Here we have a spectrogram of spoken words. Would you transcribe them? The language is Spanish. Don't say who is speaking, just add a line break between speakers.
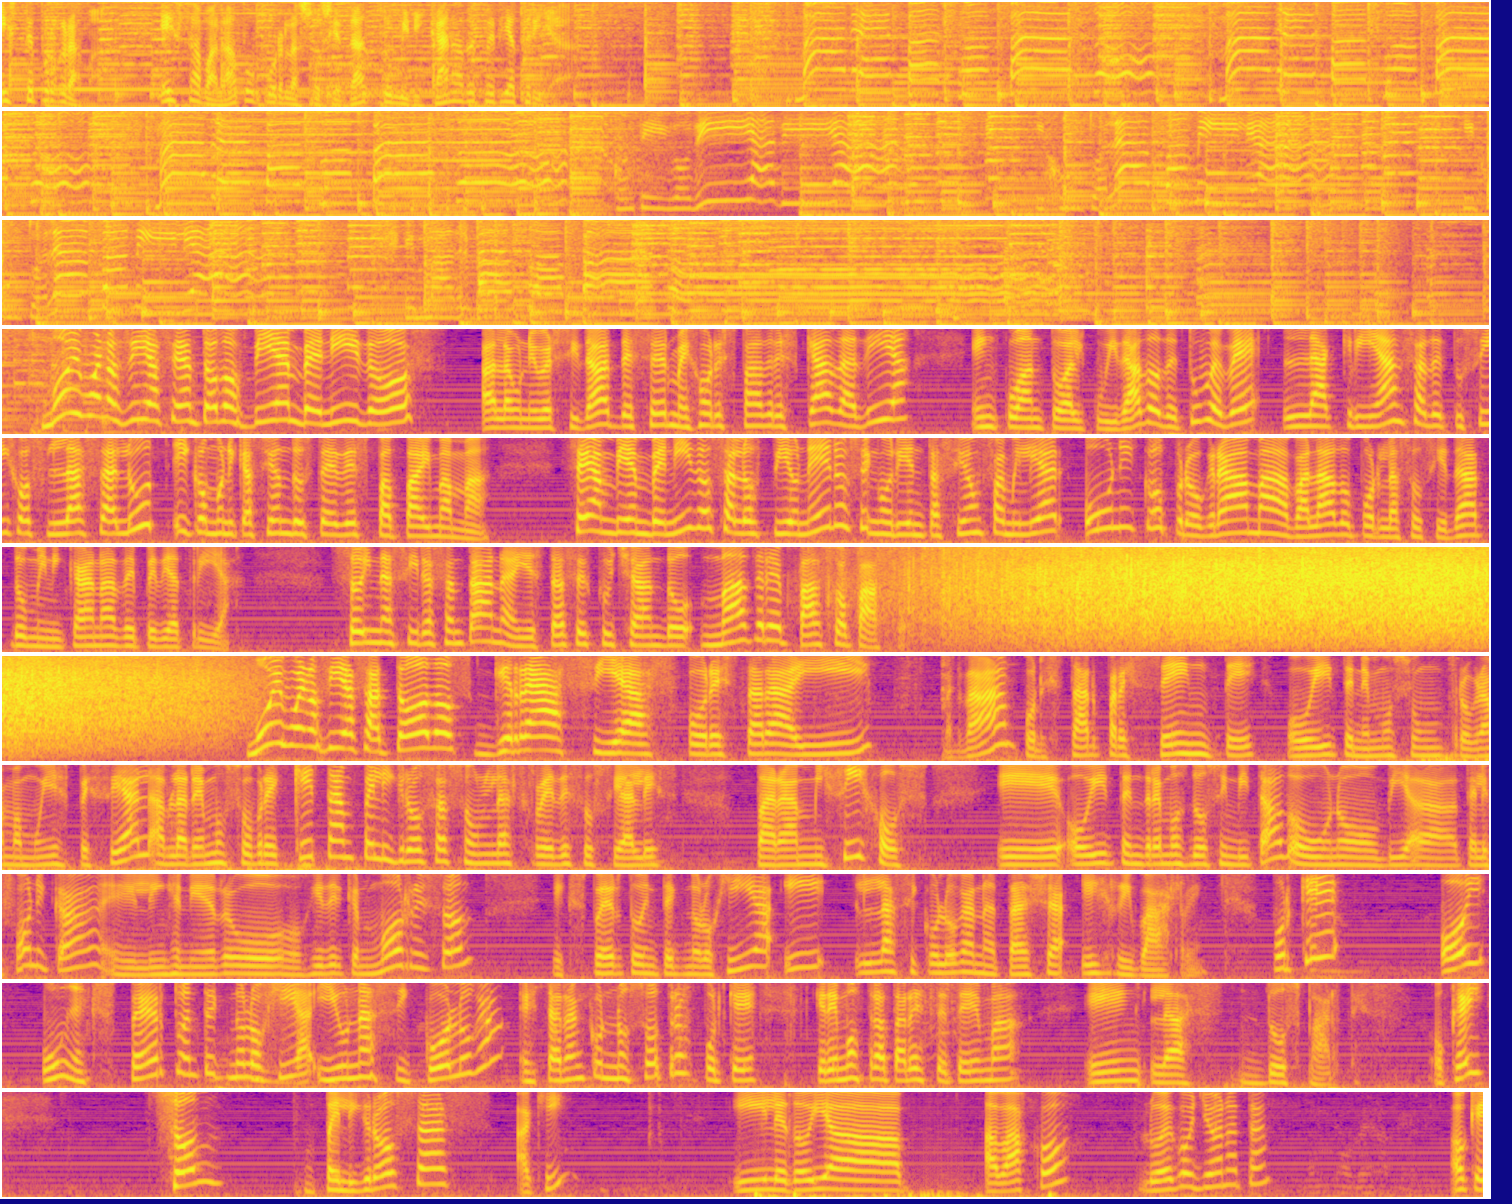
Este programa es avalado por la Sociedad Dominicana de Pediatría.
Sean todos bienvenidos a la Universidad de Ser Mejores Padres cada día en cuanto al cuidado de tu bebé, la crianza de tus hijos, la salud y comunicación de ustedes, papá y mamá. Sean bienvenidos a los pioneros en orientación familiar, único programa avalado por la Sociedad Dominicana de Pediatría. Soy Nasira Santana y estás escuchando Madre Paso a Paso. Muy buenos días a todos. Gracias por estar ahí, ¿verdad? Por estar presente. Hoy tenemos un programa muy especial. Hablaremos sobre qué tan peligrosas son las redes sociales para mis hijos. Eh, hoy tendremos dos invitados, uno vía telefónica, el ingeniero Hidriken Morrison, experto en tecnología, y la psicóloga Natasha Irribarren. ¿Por qué hoy un experto en tecnología y una psicóloga estarán con nosotros? Porque queremos tratar este tema en las dos partes, ¿ok? Son peligrosas aquí y le doy a abajo, luego Jonathan. Ok,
